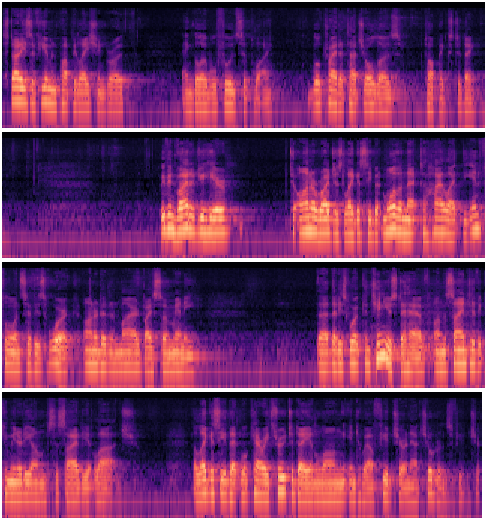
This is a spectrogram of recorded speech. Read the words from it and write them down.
Studies of human population growth and global food supply. We'll try to touch all those topics today. We've invited you here to honor Roger's legacy, but more than that, to highlight the influence of his work, honored and admired by so many, uh, that his work continues to have on the scientific community, on society at large. A legacy that will carry through today and long into our future and our children's future.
